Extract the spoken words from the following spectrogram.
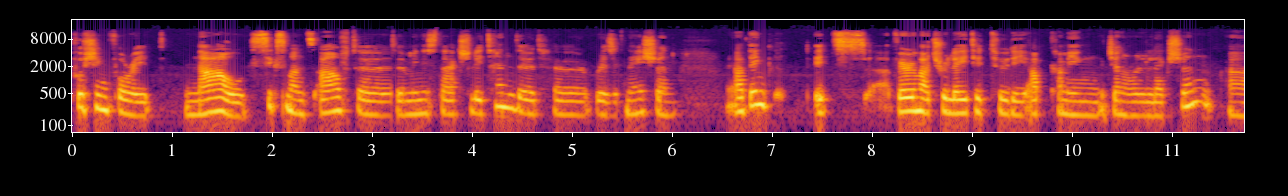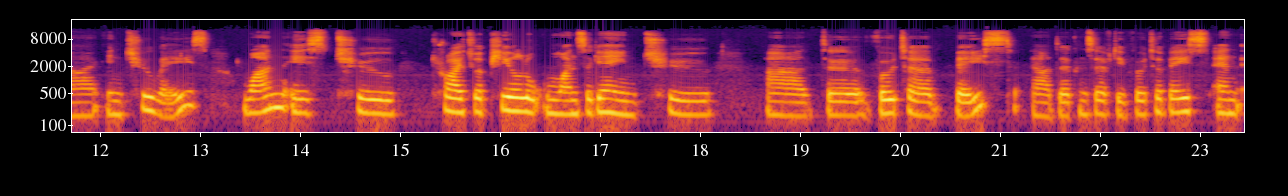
pushing for it now six months after the minister actually tendered her resignation? I think it's uh, very much related to the upcoming general election uh, in two ways. One is to try to appeal once again to uh, the voter base, uh, the conservative voter base, and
